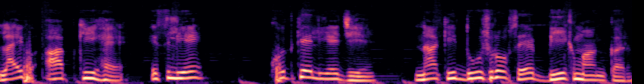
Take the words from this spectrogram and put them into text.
लाइफ आपकी है, इसलिए खुद के लिए जिए, ना कि दूसरों से भीख मांग कर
